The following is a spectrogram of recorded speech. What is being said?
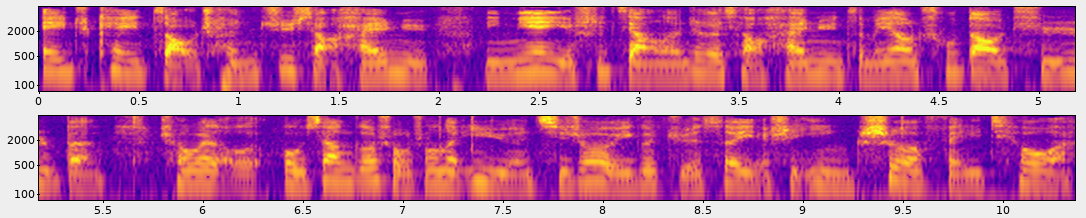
H K 早晨剧《小孩女》里面也是讲了这个小孩女怎么样出道去日本，成为了偶偶像歌手中的一员。其中有一个角色也是影射肥秋啊。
